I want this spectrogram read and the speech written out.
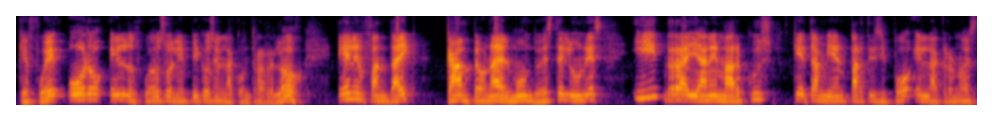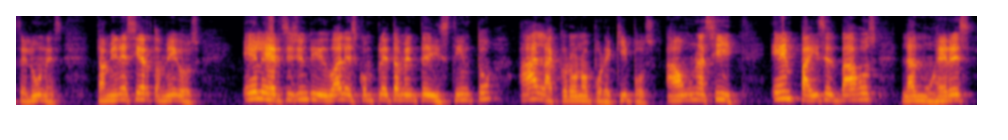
que fue oro en los Juegos Olímpicos en la contrarreloj. Ellen van Dijk, campeona del mundo este lunes, y Rayane Marcus, que también participó en la crono este lunes. También es cierto, amigos, el ejercicio individual es completamente distinto a la crono por equipos. Aún así, en Países Bajos las mujeres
